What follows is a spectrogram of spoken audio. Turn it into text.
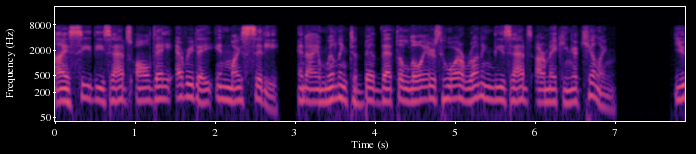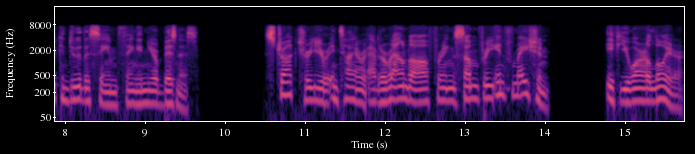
I see these ads all day every day in my city, and I am willing to bet that the lawyers who are running these ads are making a killing. You can do the same thing in your business. Structure your entire ad around offering some free information. If you are a lawyer,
